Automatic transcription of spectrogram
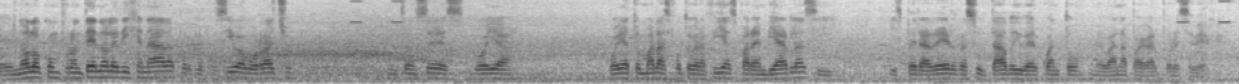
Eh, no lo confronté, no le dije nada porque pues iba borracho. Entonces voy a, voy a tomar las fotografías para enviarlas y y esperaré el resultado y ver cuánto me van a pagar por ese viaje.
